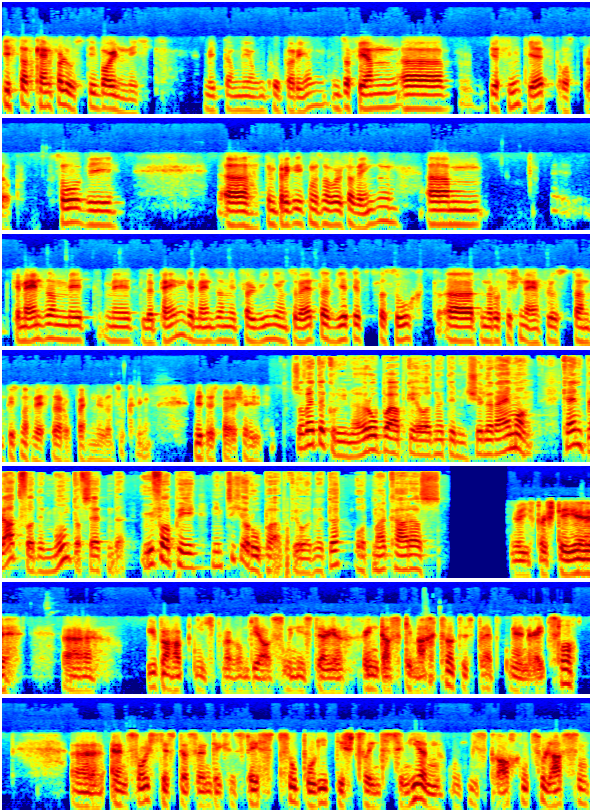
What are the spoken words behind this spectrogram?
Ist das kein Verlust? Die wollen nicht. mit der Union kooperieren. Insofern, äh, wir sind jetzt Ostblock. So wie äh, den Begriff muss man wohl verwenden. Ähm, gemeinsam mit, mit Le Pen, gemeinsam mit Salvini und so weiter, wird jetzt versucht, äh, den russischen Einfluss dann bis nach Westeuropa hinüberzukriegen mit österreichischer Hilfe. Soweit der grüne Europaabgeordnete Michel Raimond. Kein Blatt vor den Mund auf Seiten der ÖVP nimmt sich Europaabgeordneter Ottmar Karas. Ich verstehe äh, überhaupt nicht, warum die Außenministerin das gemacht hat. Es bleibt mir ein Rätsel. Äh, ein solches persönliches Fest so politisch zu inszenieren und missbrauchen zu lassen,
